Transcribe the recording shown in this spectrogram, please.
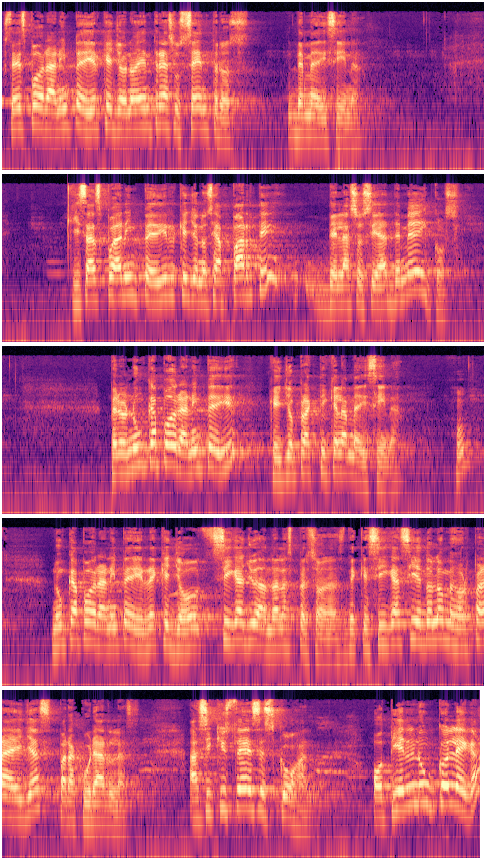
Ustedes podrán impedir que yo no entre a sus centros de medicina. Quizás puedan impedir que yo no sea parte de la sociedad de médicos, pero nunca podrán impedir que yo practique la medicina. Nunca podrán impedir de que yo siga ayudando a las personas, de que siga haciendo lo mejor para ellas, para curarlas. Así que ustedes escojan, o tienen un colega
